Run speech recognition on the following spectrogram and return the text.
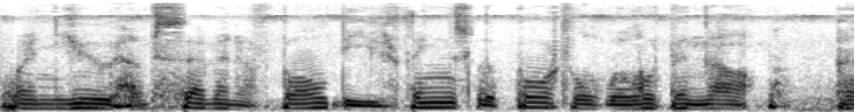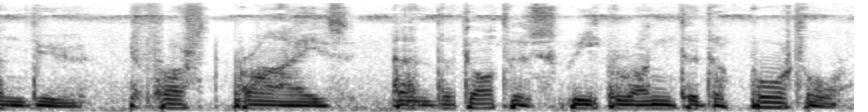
When you have seven of Baldi's things, the portal will open up, and you, first prize, and the Gotta Sweep run to the portal.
